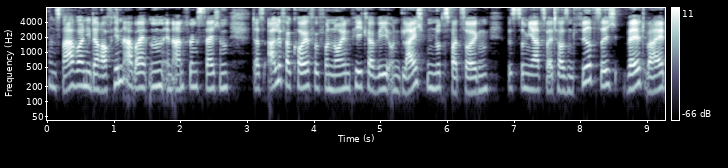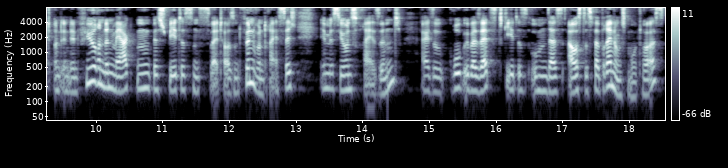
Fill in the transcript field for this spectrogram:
Und zwar wollen die darauf hinarbeiten, in Anführungszeichen, dass alle Verkäufe von neuen Pkw und leichten Nutzfahrzeugen bis zum Jahr 2040 weltweit und in den führenden Märkten bis spätestens 2035 emissionsfrei sind. Also grob übersetzt geht es um das Aus des Verbrennungsmotors.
